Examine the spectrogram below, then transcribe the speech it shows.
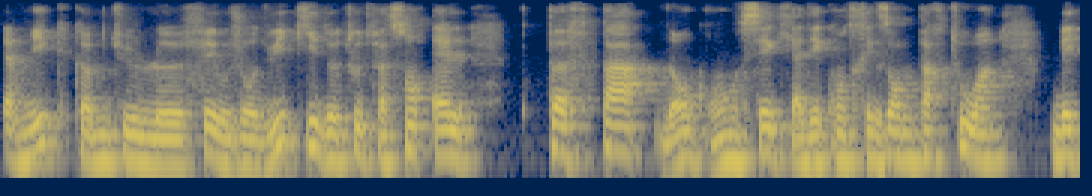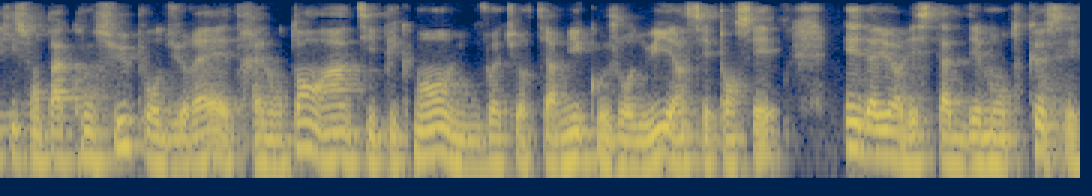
thermiques comme tu le fais aujourd'hui, qui de toute façon, elles peuvent pas, donc on sait qu'il y a des contre-exemples partout, hein, mais qui sont pas conçus pour durer très longtemps. Hein. Typiquement, une voiture thermique aujourd'hui, hein, c'est pensé, et d'ailleurs les stats démontrent que c'est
